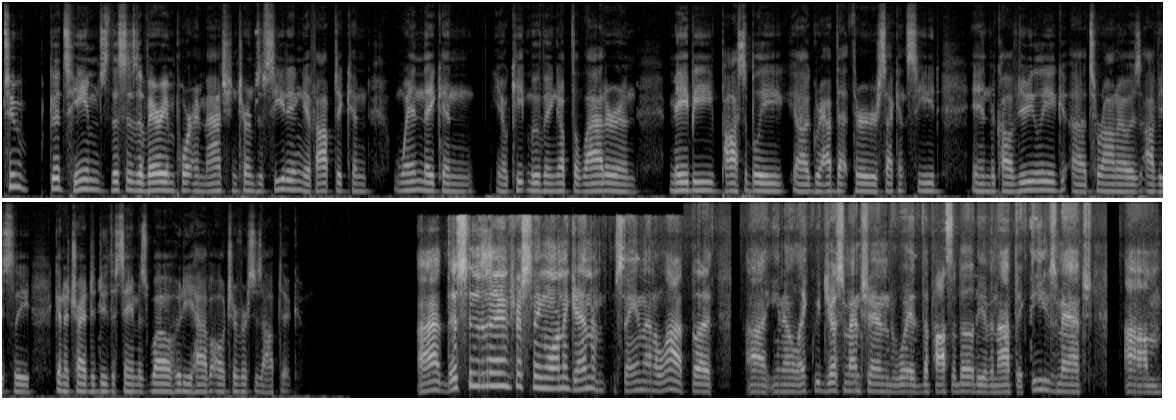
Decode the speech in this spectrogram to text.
Two good teams. This is a very important match in terms of seeding. If Optic can win, they can you know keep moving up the ladder and maybe possibly uh, grab that third or second seed in the Call of Duty League. Uh, Toronto is obviously going to try to do the same as well. Who do you have, Ultra versus Optic? Uh, this is an interesting one. Again, I'm saying that a lot, but uh, you know, like we just mentioned with the possibility of an Optic Thieves match, um,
